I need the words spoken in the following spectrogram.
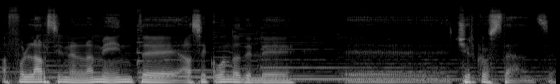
affollarsi nella mente a seconda delle eh, circostanze.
